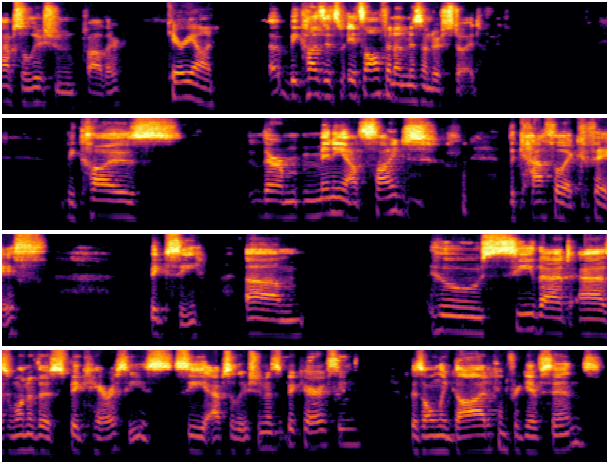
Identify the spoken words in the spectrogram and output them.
absolution, Father. Carry on, uh, because it's it's often misunderstood. Because there are many outside the Catholic faith, big C, um, who see that as one of those big heresies, see absolution as a big heresy, because only God can forgive sins.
